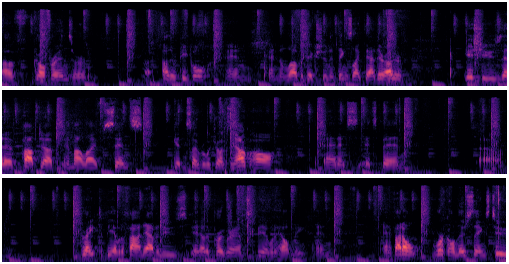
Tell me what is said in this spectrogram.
of girlfriends or other people and, and the love addiction and things like that. There are other issues that have popped up in my life since getting sober with drugs and alcohol, and it's, it's been uh, great to be able to find avenues in other programs to be able to help me. And, and if I don't work on those things too,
